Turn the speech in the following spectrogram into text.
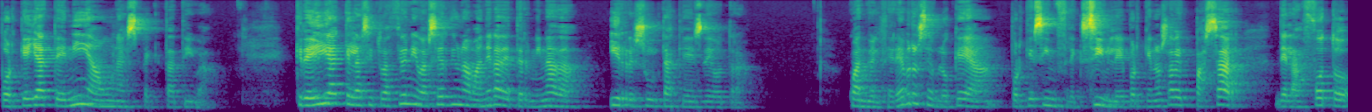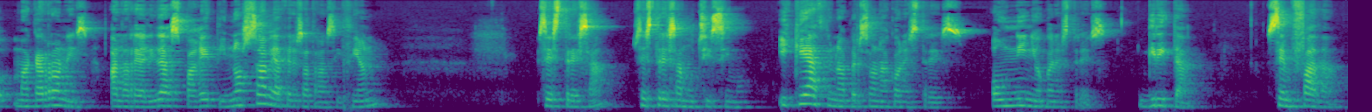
porque ella tenía una expectativa. Creía que la situación iba a ser de una manera determinada y resulta que es de otra. Cuando el cerebro se bloquea, porque es inflexible, porque no sabe pasar de la foto macarrones a la realidad espagueti, no sabe hacer esa transición, se estresa, se estresa muchísimo. ¿Y qué hace una persona con estrés? O un niño con estrés? Grita, se enfada,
